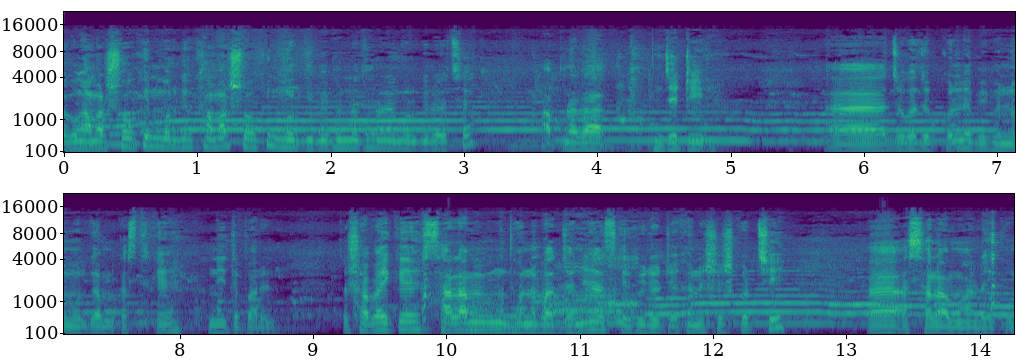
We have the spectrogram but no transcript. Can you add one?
এবং আমার শৌখিন মুরগির খামার, শৌখিন মুরগি, বিভিন্ন ধরনের মুরগি রয়েছে। আপনারা যেটি যোগাযোগ করলে বিভিন্ন মুরগি আমার কাছ থেকে নিতে পারেন। তো সবাইকে সালাম এবং ধন্যবাদ জানিয়ে আজকের ভিডিওটি এখানে শেষ করছি। আসসালামু আলাইকুম।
